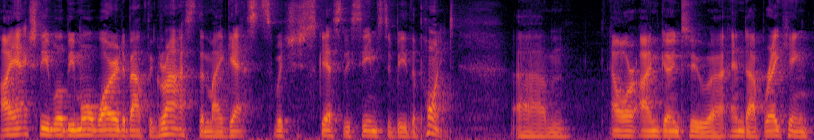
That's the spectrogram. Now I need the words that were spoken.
I actually will be more worried about the grass than my guests, which scarcely seems to be the point. Um, or I'm going to uh, end up raking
